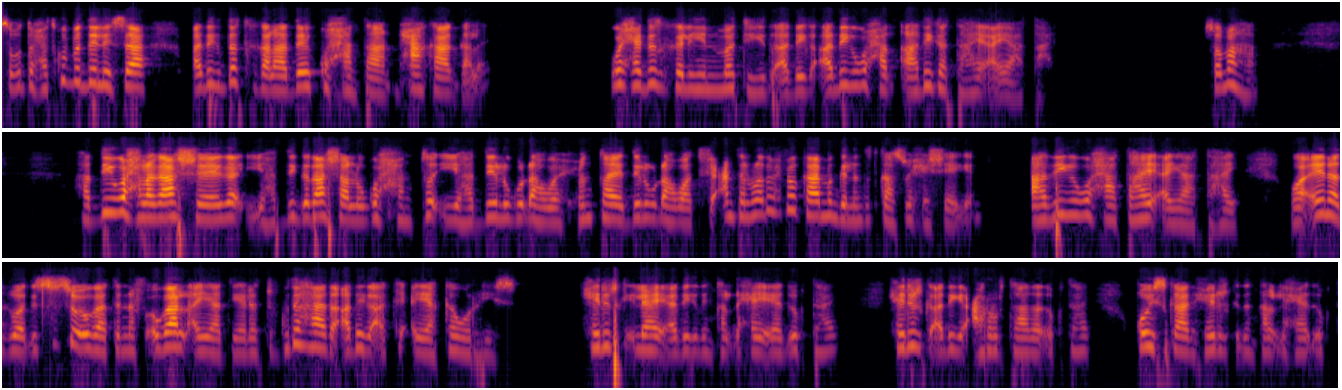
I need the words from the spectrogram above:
Sababto waxaad ku bedelaysaa adig dadka kale hadday ku xantaan maxaa kaa galay waxay dadka kale yihiin ma tihid adiga adiga waxaad adiga tahay ayaa tahay. Soo maha? Haddii wax lagaa sheega iyo haddii gadaashaa lagu xanto iyo haddii lagu dhaha way xun tahay haddii lagu dhaha waad fiican tahay waxba kaama gelin dadkaas waxay sheegeen. Adiga waxaa tahay ayaa tahay. Waa inaad waad isu soo ogaatay naf ogaal ayaad yeelato. Gudahaada adiga ayaa ka warhaysa. Xiriirka ilaahay adiga idinkala dhexeeya ayaad og xiriirka adiga carruurtaadaad og qoyskaada xiriirka idinkala dhexeeyaad og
